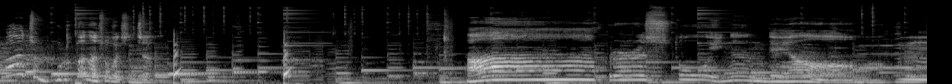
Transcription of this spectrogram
아, 좀 모르겠나 저거 진짜. 아, 그럴 수도 있는데요. 음,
